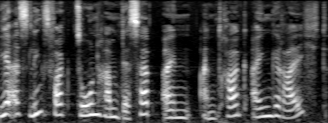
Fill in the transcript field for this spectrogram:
Wir als Linksfraktion haben deshalb einen Antrag eingereicht,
